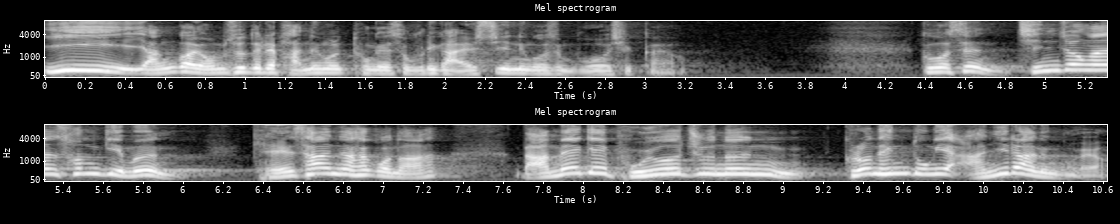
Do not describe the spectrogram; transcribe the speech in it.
이 양과 염소들의 반응을 통해서 우리가 알 수 있는 것은 무엇일까요? 그것은 진정한 섬김은 계산하거나 남에게 보여주는 그런 행동이 아니라는 거예요.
